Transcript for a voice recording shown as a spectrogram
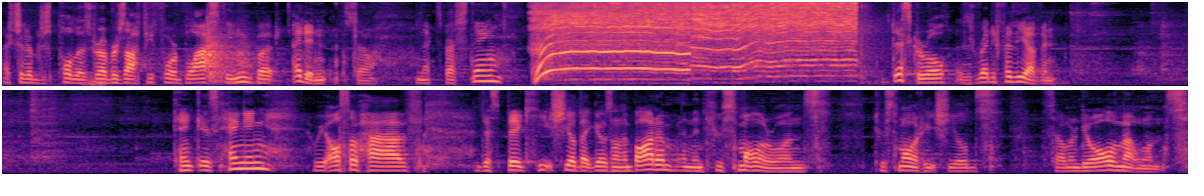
I should have just pulled those rubbers off before blasting, but I didn't. So next best thing. This girl is ready for the oven. tank is hanging. We also have this big heat shield that goes on the bottom and then two smaller ones, two smaller heat shields. So I'm gonna do all of them at once.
